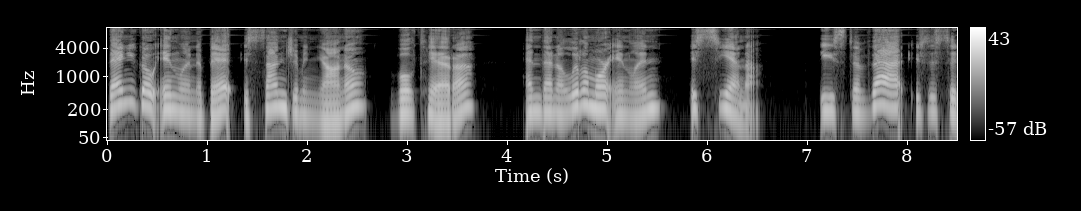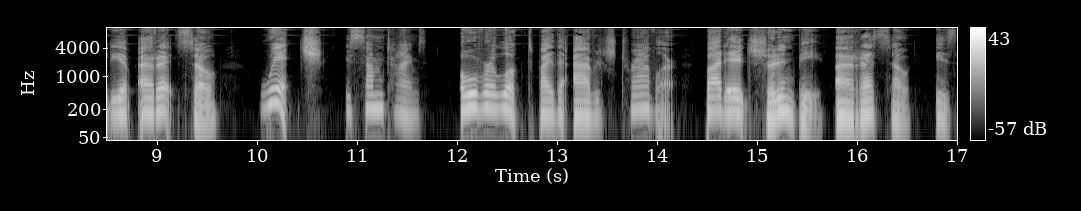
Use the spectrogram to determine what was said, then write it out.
Then you go inland a bit is San Gimignano, Volterra, and then a little more inland is Siena. East of that is the city of Arezzo, which is sometimes overlooked by the average traveler, but it shouldn't be. Arezzo is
